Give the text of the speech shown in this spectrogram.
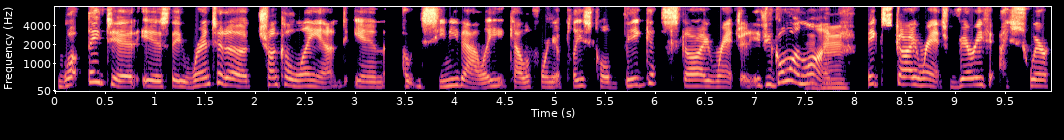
what they did is they rented a chunk of land in out in Simi Valley, California, a place called Big Sky Ranch. And if you go online, mm-hmm. Big Sky Ranch, very, I swear,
